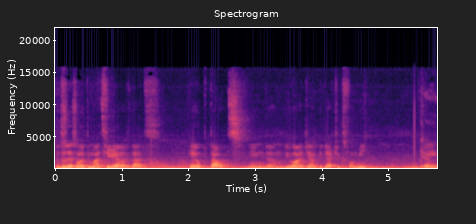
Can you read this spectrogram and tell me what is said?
So those are some of the materials that helped out in the, um, the O&G and pediatrics for me. okay.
